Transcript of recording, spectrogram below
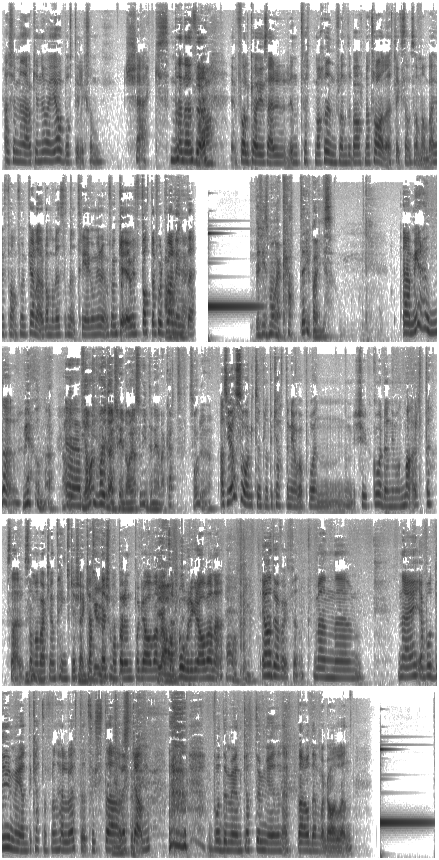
Alltså jag menar okej nu har jag bott i liksom shacks men alltså Ja, folk har ju så här en tvättmaskin från typ 1800-talet liksom som man bara hur fan funkar den här? Och de har visat mig tre gånger hur den funkar. Jag fattar fortfarande Ah, okej. inte. det finns många katter i Paris. Äh, mer hundar. Mer hundar. Ja. För- jag var ju där tre dagar, jag såg inte en enda katt. Såg du det? Alltså jag såg typ lite katter när jag var på en kyrkogården i Montmartre. Så här, Som man verkligen tänker sig Mm, katter gud. som hoppar runt på gravarna, Ja. typ bor i gravarna. Åh, vad fint. Ja det var faktiskt fint. Men ehm, nej, jag bodde ju med katten från helvetet sista veckan. bodde med en kattunge i en etta och den var galen.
